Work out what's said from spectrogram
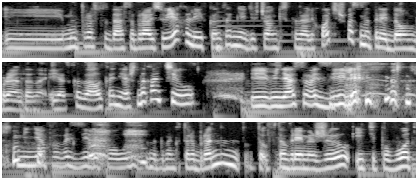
И мы просто, да, собрались, уехали, и в конце мне девчонки сказали, хочешь посмотреть дом Брэндона? И я сказала, конечно, хочу. И меня свозили, меня повозили по улице, на которой Брэндон в то- время жил, и типа вот,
